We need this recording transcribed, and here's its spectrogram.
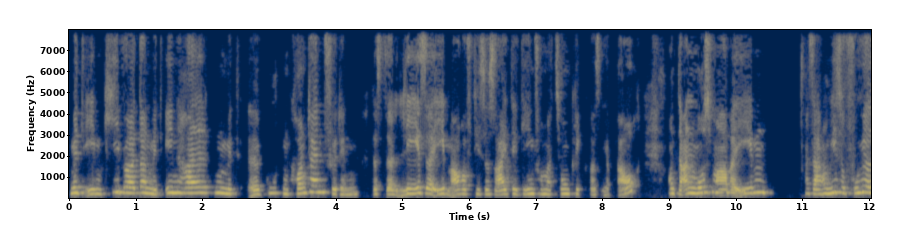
mit eben Keywörtern, mit Inhalten, mit äh, gutem Content für den, dass der Leser eben auch auf dieser Seite die Information kriegt, was er braucht. Und dann muss man aber eben sagen, wie so früher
